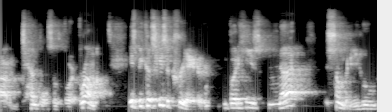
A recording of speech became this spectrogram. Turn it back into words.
um, temples of Lord Brahma, is because he's a creator, but he's not somebody who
